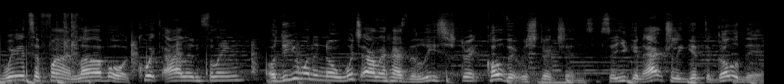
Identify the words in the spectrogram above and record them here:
where to find love or a quick island fling, or do you want to know which island has the least strict COVID restrictions so you can actually get to go there?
